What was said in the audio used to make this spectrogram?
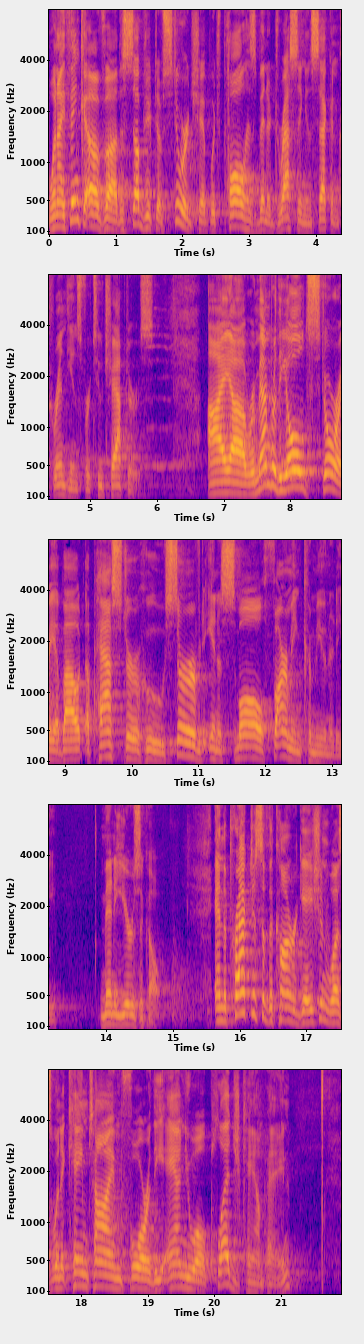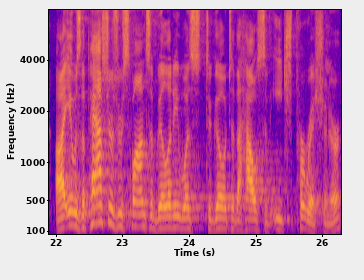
When I think of uh, the subject of stewardship, which Paul has been addressing in 2 Corinthians for two chapters, I uh, remember the old story about a pastor who served in a small farming community many years ago. And the practice of the congregation was when it came time for the annual pledge campaign, uh, it was the pastor's responsibility was to go to the house of each parishioner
